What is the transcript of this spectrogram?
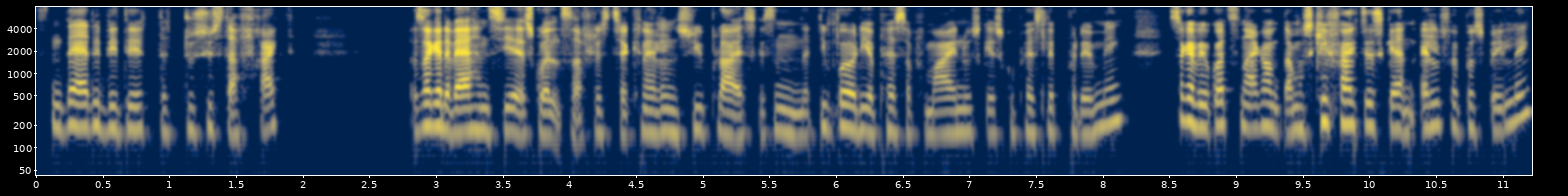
Sådan, hvad er det ved det, du synes, der er frægt? Og så kan det være, at han siger, at jeg skulle altid have lyst til at knalde en sygeplejerske, sådan at de bor de og passer på mig, nu skal jeg skulle passe lidt på dem. Ikke? Så kan vi jo godt snakke om, at der måske faktisk er en alfa på spil. Ikke?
